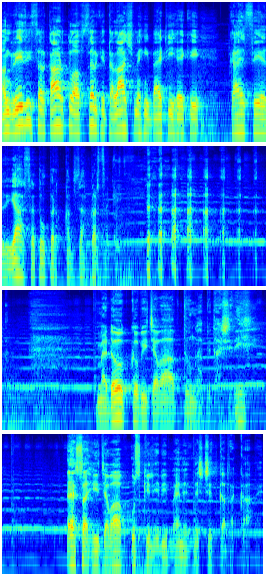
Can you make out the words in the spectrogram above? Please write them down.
अंग्रेज़ी सरकार तो अफसर की तलाश में ही बैठी है कि कैसे रियासतों पर कब्जा कर सके। मैडोक को भी जवाब दूँगा पिताश्री। ऐसा ही जवाब उसके लिए भी मैंने निश्चित कर रखा है।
